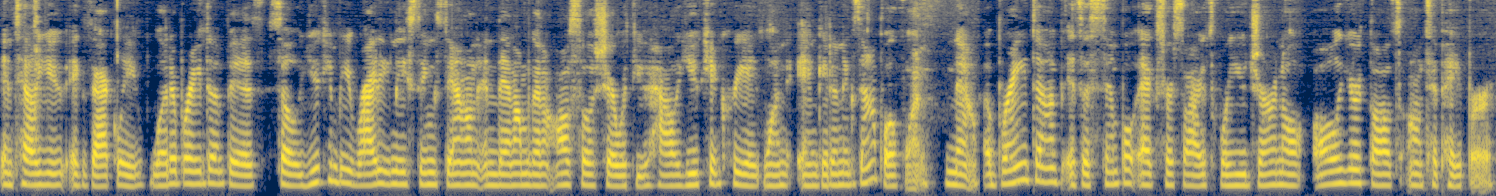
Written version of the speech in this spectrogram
and tell you exactly what a brain dump is. So you can be writing these things down. And then I'm going to also share with you how you can create one and get an example of one. Now, a brain dump is a simple exercise where you journal all your thoughts onto paper,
